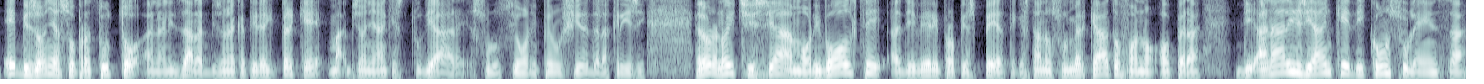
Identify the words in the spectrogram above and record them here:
e bisogna soprattutto analizzarla, bisogna capire il perché ma bisogna anche studiare soluzioni per uscire dalla crisi. E allora noi ci siamo rivolti a dei veri e propri esperti che stanno sul mercato, fanno opera di analisi anche di consulenza.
